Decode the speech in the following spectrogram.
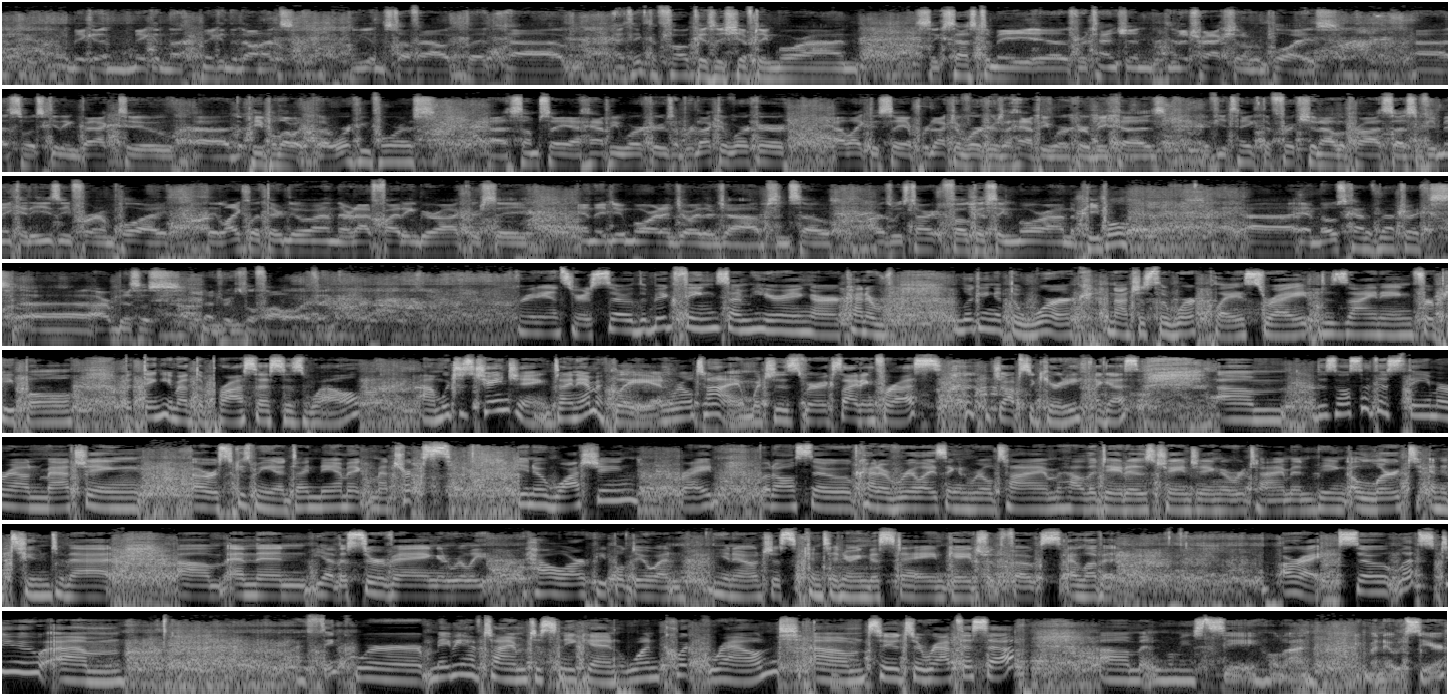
making making the making the donuts and getting stuff out. But uh, I think the focus is shifting more on success. To me, is retention and attraction of employees. Uh, so it's getting back to uh, the people that are, that are working for us. Uh, some say a happy worker is a productive worker. I like to say a productive worker is a happy worker because if you take the friction out of the process, if you make it easy for an employee, they like what they're doing, they're not fighting bureaucracy, and they do more and enjoy their jobs. And so as we start focusing more on the people uh, and those kind of metrics, uh, our business metrics will follow, I think. Answers. So the big things I'm hearing are kind of looking at the work, not just the workplace, right? Designing for people, but thinking about the process as well, um, which is changing dynamically in real time, which is very exciting for us. Job security, I guess. Um, there's also this theme around matching, or excuse me, uh, dynamic metrics. You know, watching, right? But also kind of realizing in real time how the data is changing over time and being alert and attuned to that. Um, and then, yeah, the surveying and really how are people doing? You know, just continuing to stay engaged with folks. I love it. All right, so let's do. Um, I think we're maybe have time to sneak in one quick round um, to to wrap this up. Um, and let me see. Hold on, get my notes here.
